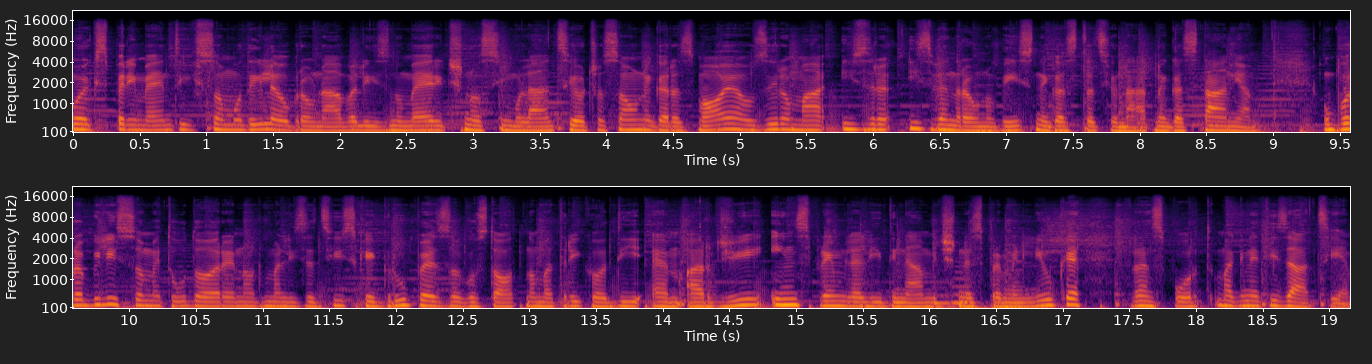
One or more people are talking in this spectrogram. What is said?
V eksperimentih so modele obravnavali z numerično simulacijo časovnega razvoja oziroma izven ravnovesnega stacionarnega stanja. Uporabili so metodo renormalizacijske grupe za gostotno matriko DMRG in spremljali dinamične spremenljivke transport magnetizacije.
